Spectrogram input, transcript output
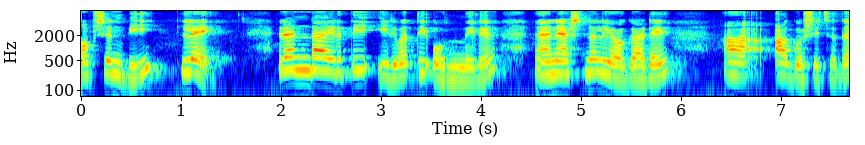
Option B Leh. രണ്ടായിരത്തി ഇരുപത്തി ഒന്നിൽ നാഷണൽ യോഗ ഡേ ആഘോഷിച്ചത്.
